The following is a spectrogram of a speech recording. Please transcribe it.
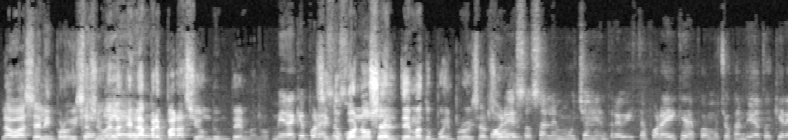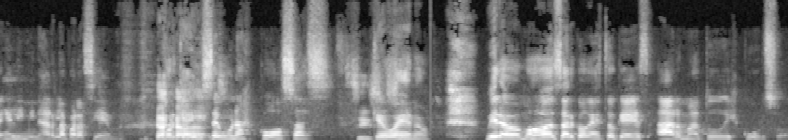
la base de la improvisación es la, es la miedo. preparación de un tema, ¿no? Mira que por si eso tú conoces el tema, tú puedes improvisar Por sobre él. eso salen muchas entrevistas por ahí que después muchos candidatos quieren eliminarla para siempre. Porque dicen Sí. unas cosas Sí, sí, que sí. bueno. Mira, vamos a avanzar con esto que es arma tu discurso.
